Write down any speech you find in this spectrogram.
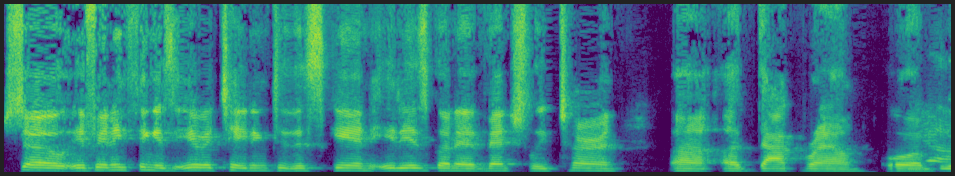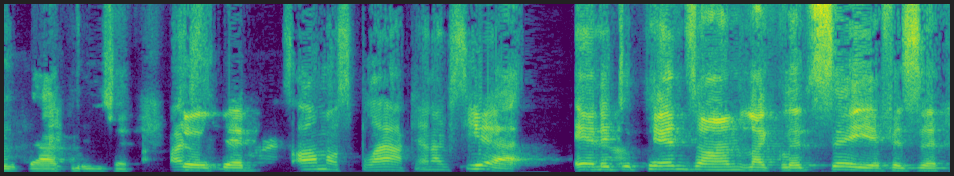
So, if anything is irritating to the skin, it is going to eventually turn uh, a dark brown or yeah. be a dark lesion. So that it's almost black, and I've seen yeah, and it depends on, like, let's say if it's a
